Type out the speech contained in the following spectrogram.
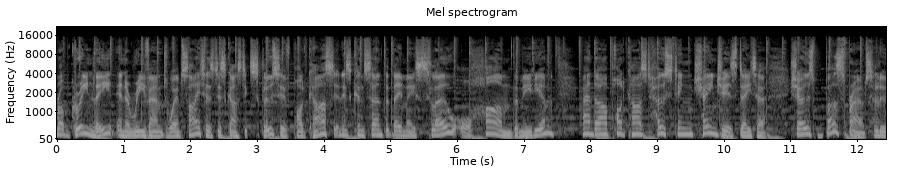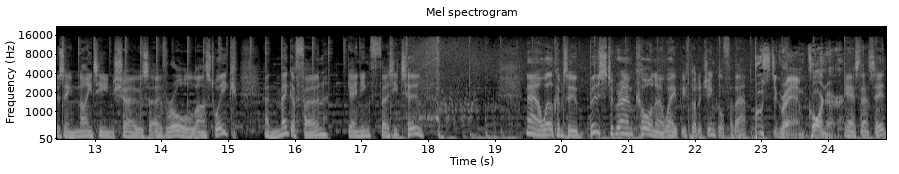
Rob Greenlee, in a revamped website, has discussed exclusive podcasts and is concerned that they may slow or harm the medium. And our podcast hosting changes data shows Buzzsprout losing 19 shows overall last week and Megaphone gaining 32. Now, welcome to Boostergram Corner. Wait, we've got a jingle for that. Boostergram Corner. Yes, that's it.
